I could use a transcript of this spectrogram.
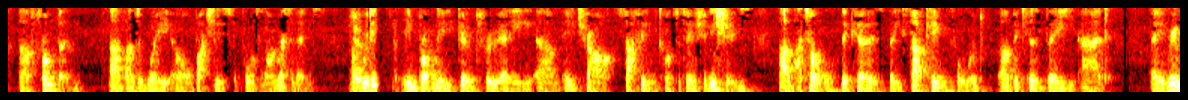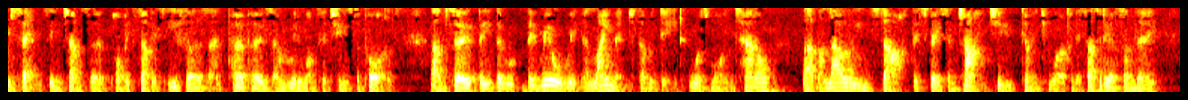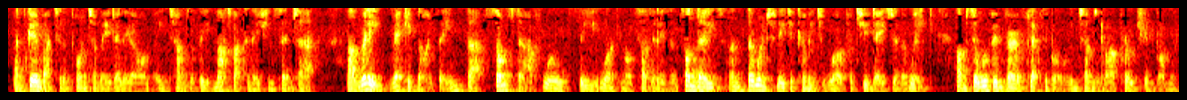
from them as a way of actually supporting our residents. Yeah. we didn't improperly go through any um, HR staffing consultation issues um, at all because the staff came forward uh, because they had a real sense in terms of public service ethos and purpose and really wanted to support us. Um, so the, the, the real realignment that we did was more internal, uh, allowing staff the space and time to come into work on a Saturday or Sunday. And going back to the point I made earlier on in terms of the mass vaccination centre, uh, really recognizing that some staff will be working on Saturdays and Sundays and they wouldn't need to come into work for two days during the week. Um, so we've been very flexible in terms of our approach in Bromley.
